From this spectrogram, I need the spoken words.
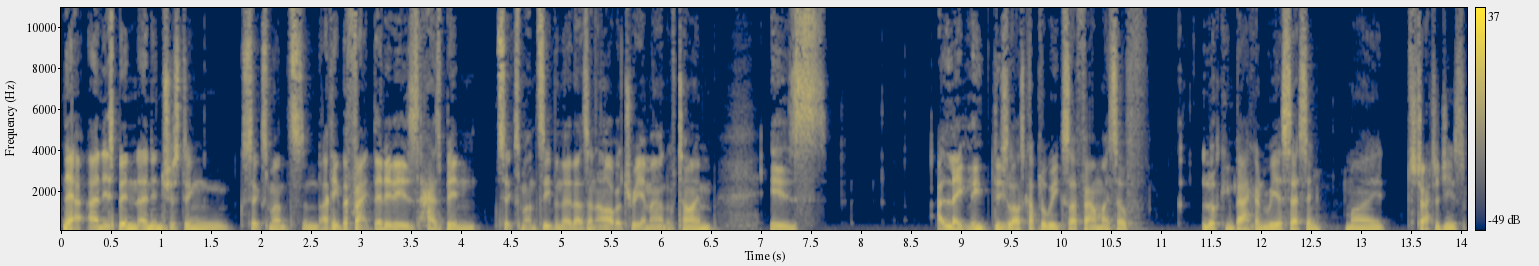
Yeah, and it's been an interesting six months, and I think the fact that it is has been six months, even though that's an arbitrary amount of time, is uh, lately these last couple of weeks I found myself looking back and reassessing my strategies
